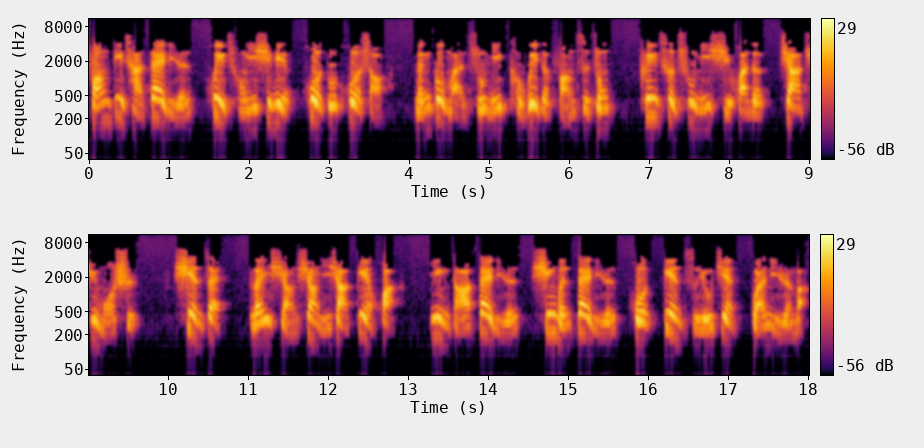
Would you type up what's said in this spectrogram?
房地产代理人会从一系列或多或少能够满足你口味的房子中推测出你喜欢的家居模式。现在来想象一下电话应答代理人、新闻代理人或电子邮件管理人吧，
